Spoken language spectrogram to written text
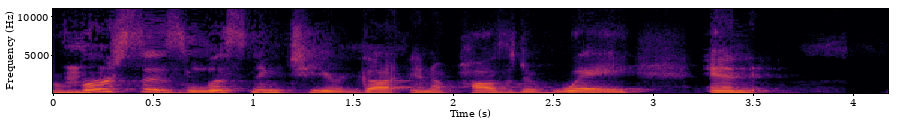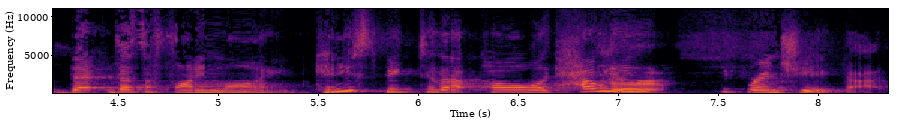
mm-hmm. versus listening to your gut in a positive way. And that that's a fine line. Can you speak to that paul? Like how sure. do you differentiate that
